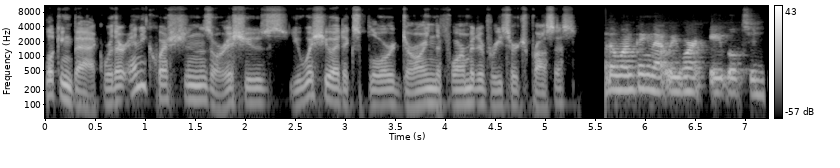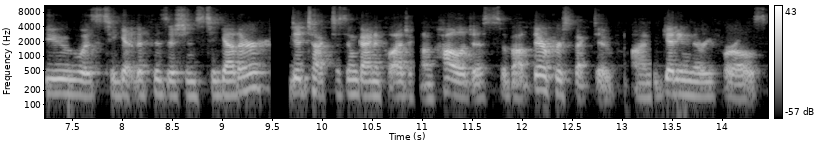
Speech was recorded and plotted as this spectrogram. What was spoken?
Looking back, were there any questions or issues you wish you had explored during the formative research process? The one thing that we weren't able to do was to get the physicians together. Did talk to some gynecologic oncologists about their perspective on getting the referrals.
